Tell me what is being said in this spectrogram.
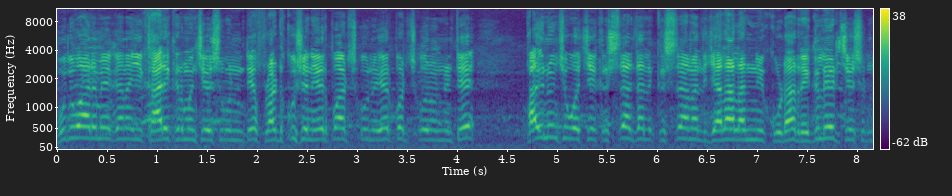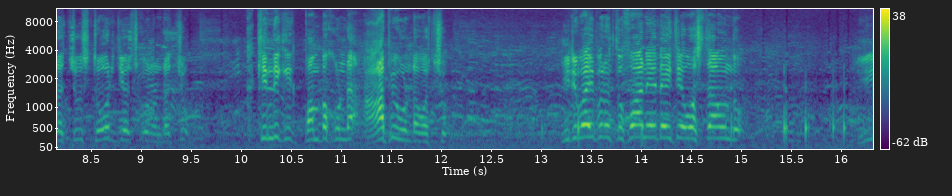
బుధవారమే కనుక ఈ కార్యక్రమం చేసి ఉంటే ఫ్లడ్ కుషన్ ఏర్పరచుకొని ఏర్పరచుకొని ఉంటే పైనుంచి వచ్చే కృష్ణా నది కృష్ణానది జలాలన్నీ కూడా రెగ్యులేట్ చేసి ఉండొచ్చు స్టోర్ చేసుకొని ఉండొచ్చు కిందికి పంపకుండా ఆపి ఉండవచ్చు. ఇటువైపున తుఫాన్ ఏదైతే వస్తూ ఉందో ఈ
